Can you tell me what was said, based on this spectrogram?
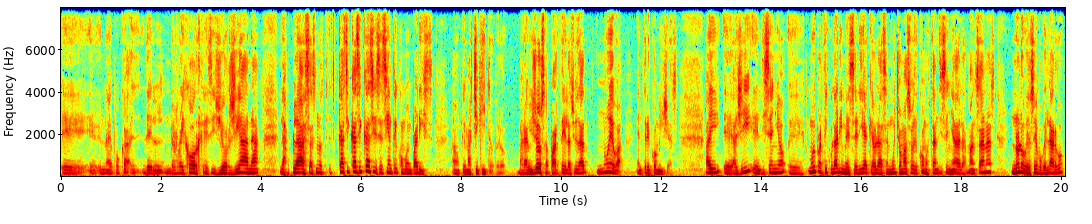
eh, una época del, rey Jorge y georgiana, las plazas, casi, casi, casi se siente como en París, aunque más chiquito, pero maravillosa parte de la ciudad nueva, entre comillas. Eh, allí el diseño eh, muy particular y me sería que hablase mucho más sobre cómo están diseñadas las manzanas. No lo voy a hacer porque es largo,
